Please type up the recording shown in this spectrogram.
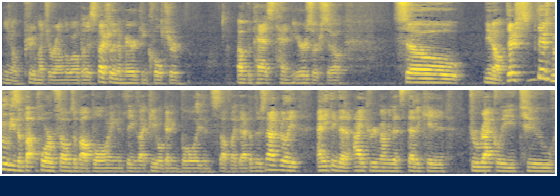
you know, pretty much around the world, but especially in American culture of the past 10 years or so. So, you know, there's there's movies about horror films about bullying and things like people getting bullied and stuff like that, but there's not really anything that I can remember that's dedicated directly to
